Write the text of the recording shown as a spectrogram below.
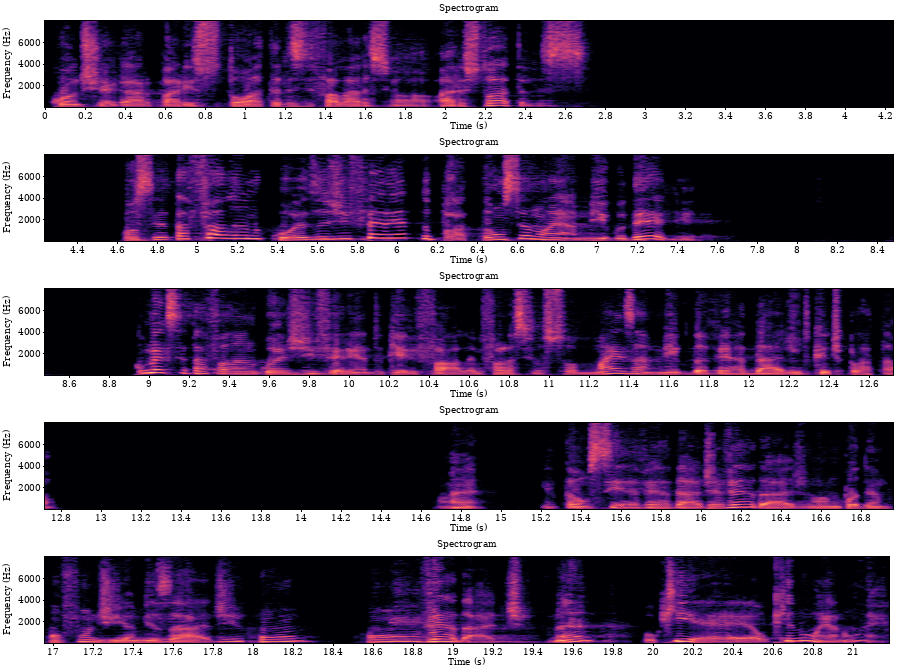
quando chegaram para Aristóteles e falaram assim: ó, Aristóteles, você está falando coisas diferentes do Platão, você não é amigo dele? Como é que você está falando coisas diferentes do que ele fala? Ele fala assim: eu sou mais amigo da verdade do que de Platão. Não é? Então, se é verdade, é verdade. Nós não podemos confundir amizade com, com verdade. Né? O que é, é o que não é, não é.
